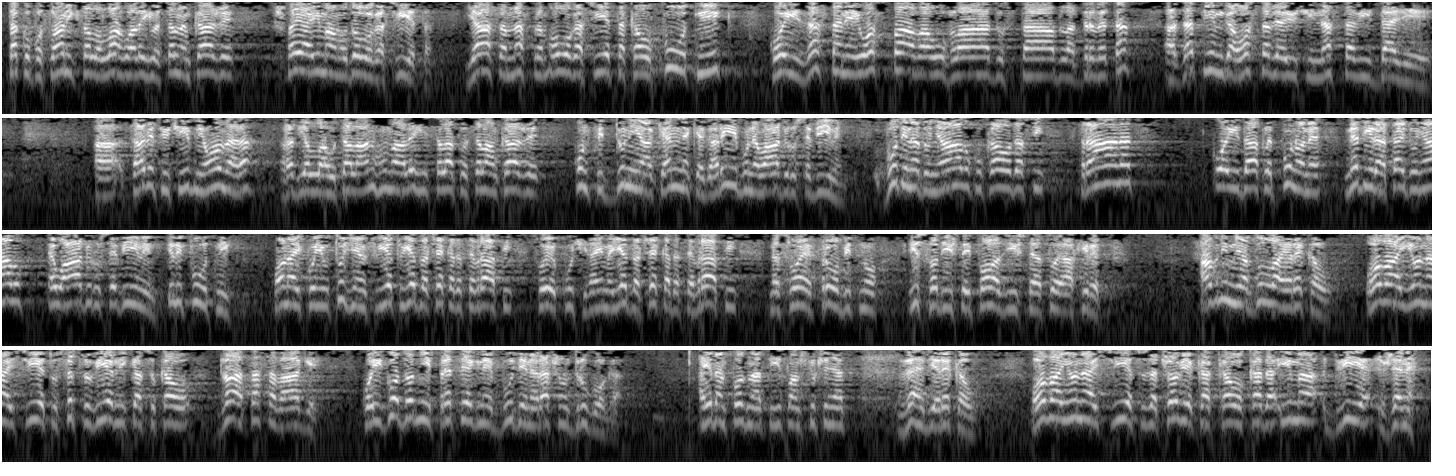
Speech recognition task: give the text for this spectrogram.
Tako poslanik sallallahu alaihi wasallam kaže, šta ja imam od ovoga svijeta? Ja sam naspram ovoga svijeta kao putnik koji zastane i ospava u hladu stabla drveta, a zatim ga ostavljajući nastavi dalje. A savjetujući Ibni Omara, radijallahu ta'ala anhuma, alaihi salatu wasalam, kaže, kun fit dunija kenneke garibu ne vadiru se bilim. Budi na dunjaluku kao da si stranac koji, dakle, puno ne, ne dira taj dunjaluk, evo abiru se bilim, ili putnik, onaj koji u tuđem svijetu jedva čeka da se vrati svojoj kući, naime jedva čeka da se vrati na svoje prvobitno ishodište i polazište, a to je ahiret. Avnim Abdullah je rekao, ovaj i onaj svijet u srcu vjernika su kao dva tasa vage, koji god od njih pretegne bude na račun drugoga. A jedan poznati islamski učenjak Vehb je rekao ovaj onaj svijet su za čovjeka kao kada ima dvije žene.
